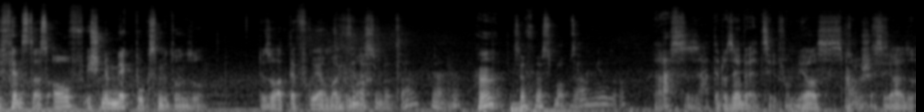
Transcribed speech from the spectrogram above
Fenster ist auf, ich nehme MacBooks mit und so. Der so hat der früher mal Dürfen wir das gemacht. überhaupt sagen? Ja, ne? Hä? Dürfen wir das überhaupt sagen hier so? Das hat er doch selber erzählt von mir aus. Ist mir doch scheißegal. Also.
